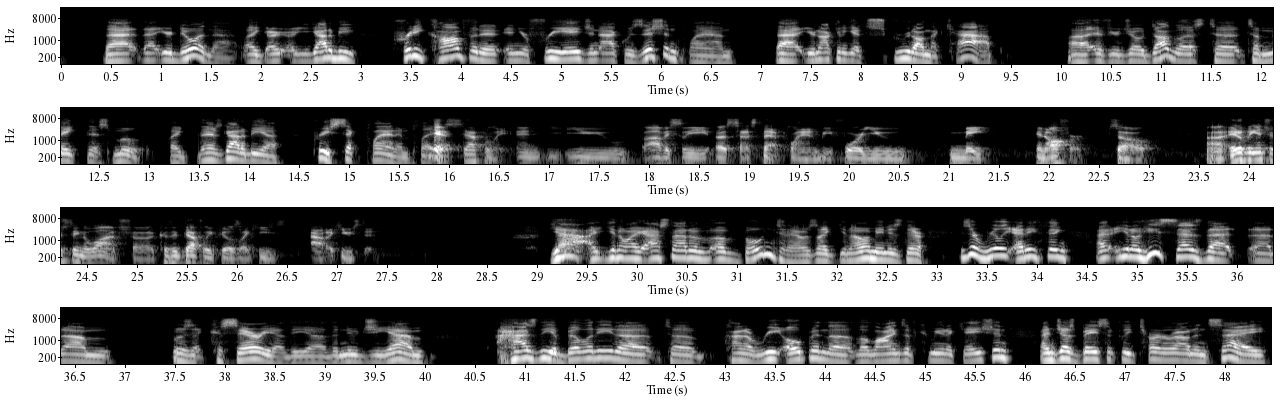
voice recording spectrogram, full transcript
that that you're doing that. Like, are- you got to be pretty confident in your free agent acquisition plan that you're not going to get screwed on the cap uh, if you're Joe Douglas to to make this move. Like, there's got to be a pretty sick plan in place. Yes, definitely. And you obviously assess that plan before you make an offer. So uh, it'll be interesting to watch because it definitely feels like he's out of Houston. Yeah, I you know I asked that of of Bowden today. I was like, you know, I mean, is there is there really anything? Uh, you know, he says that that um was it Caserio, the uh, the new GM, has the ability to to kind of reopen the the lines of communication and just basically turn around and say,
